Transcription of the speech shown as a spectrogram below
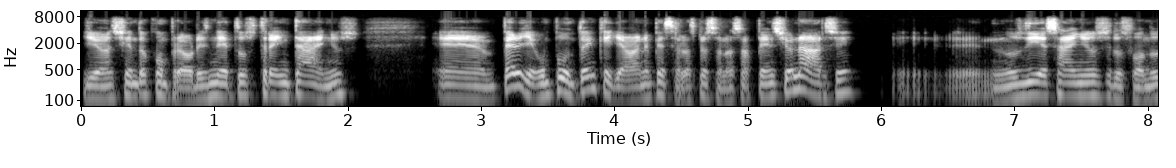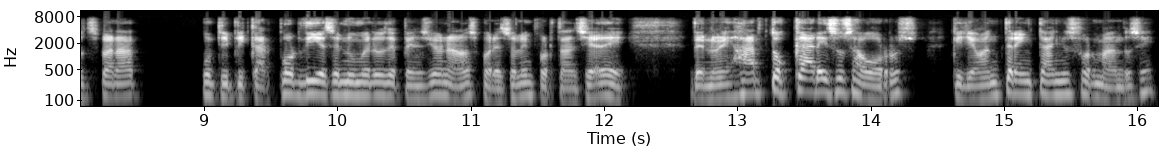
llevan siendo compradores netos 30 años, eh, pero llega un punto en que ya van a empezar las personas a pensionarse. Eh, en unos 10 años los fondos van a multiplicar por 10 el número de pensionados, por eso la importancia de, de no dejar tocar esos ahorros que llevan 30 años formándose.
